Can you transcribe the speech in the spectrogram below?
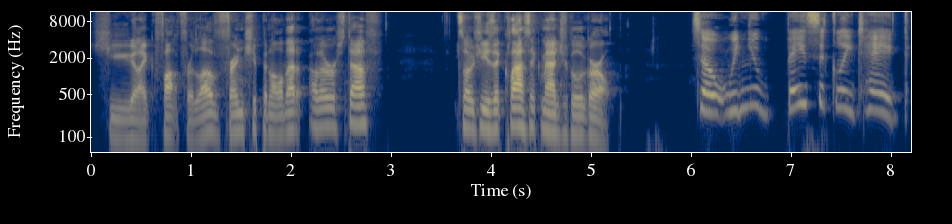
she like fought for love, friendship, and all that other stuff. So she's a classic magical girl. So when you basically take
